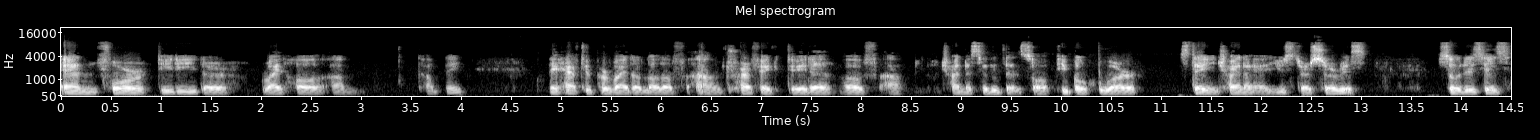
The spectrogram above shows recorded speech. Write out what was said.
And for Didi, the ride haul um, company, they have to provide a lot of um, traffic data of um, China citizens or people who are stay in China and use their service. So this is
